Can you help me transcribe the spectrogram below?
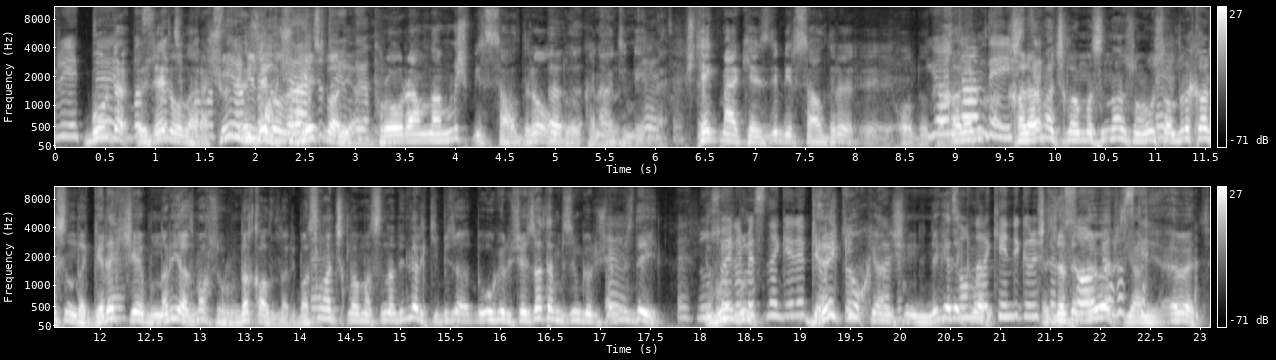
hürriyette Burada özel olarak- şöyle bir özel hürriyet var yani. programlanmış bir saldırı olduğu Evet, kanaatindeyim evet, ben. evet. Tek merkezli bir saldırı e, olduğu Yöntem kanaatindeyim. kararın, değişti. kararın açıklanmasından sonra o Evet. saldırı karşısında gerekçe bunları yazmak zorunda kaldılar. Basın Evet. açıklamasında dediler ki biz o görüşe zaten bizim görüşlerimiz Evet. değil. Evet, Ya bunu bunu- söylemesine gerek Gerek yoktu. yok yani Tabii. şimdi ne gerek onlara var? kendi E görüşlerini zaten sormuyoruz evet ki. yani evet.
